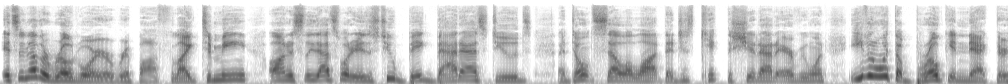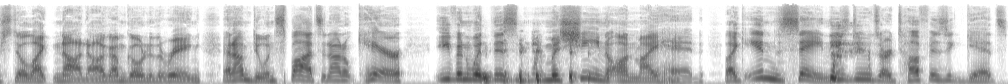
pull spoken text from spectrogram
it's another Road Warrior ripoff. Like to me, honestly, that's what it is. Two big badass dudes that don't sell a lot that just kick the shit out of everyone. Even with the broken neck, they're still like, "Nah, dog, I'm going to the ring and I'm doing spots and I don't care." Even with this machine on my head, like insane. These dudes are tough as it gets.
